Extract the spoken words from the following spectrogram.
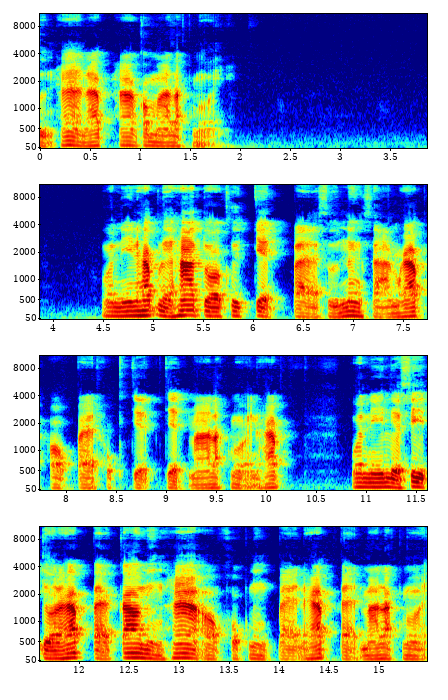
905 นะครับ 5 ก็มาหลักหน่วย วันนี้นะครับเหลือ 5 ตัวคือ 7 8 0 1 3 ครับ ออก 8 6 7 7 มาหลักหน่วยนะครับ วันนี้เหลือ4ตัวนะครับ8 9 1 5ออก6 1 8นะครับ8มาหลักหน่วย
